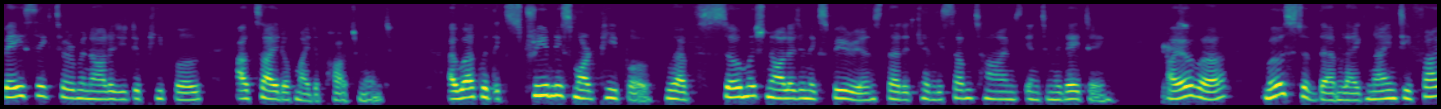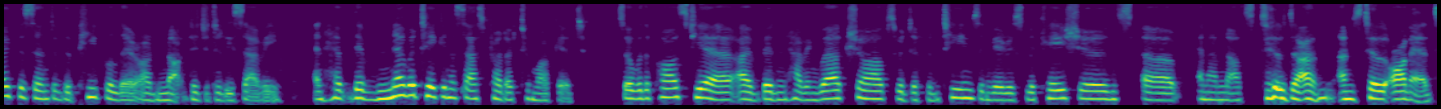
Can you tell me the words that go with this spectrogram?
basic terminology to people outside of my department I work with extremely smart people who have so much knowledge and experience that it can be sometimes intimidating. Yes. However, most of them, like 95% of the people there, are not digitally savvy and have they've never taken a SaaS product to market. So over the past year, I've been having workshops with different teams in various locations, uh, and I'm not still done. I'm still on it,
